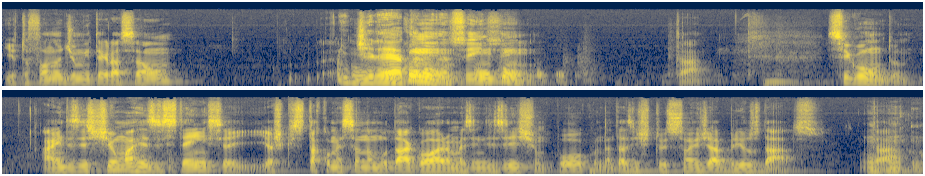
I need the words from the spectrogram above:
E eu estou falando de uma integração direta, um com um, assim, um, com um. Tá. Segundo, ainda existia uma resistência, e acho que isso está começando a mudar agora, mas ainda existe um pouco, né, das instituições de abrir os dados. Tá? Uhum.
